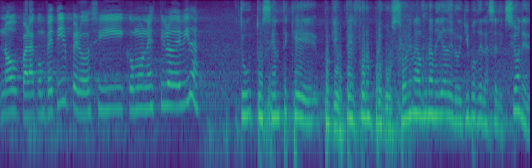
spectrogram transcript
no para competir, pero sí como un estilo de vida. ¿Tú, tú sientes que, porque ustedes fueron precursores en alguna medida de los equipos de las selecciones?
